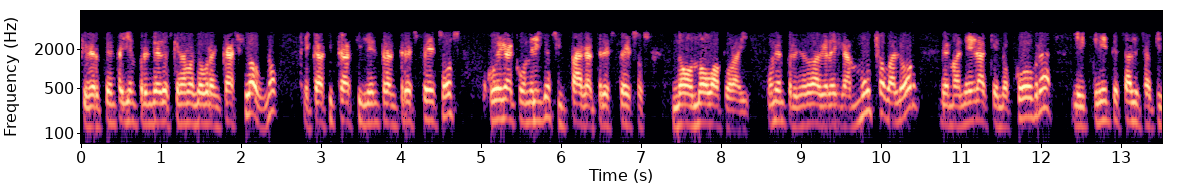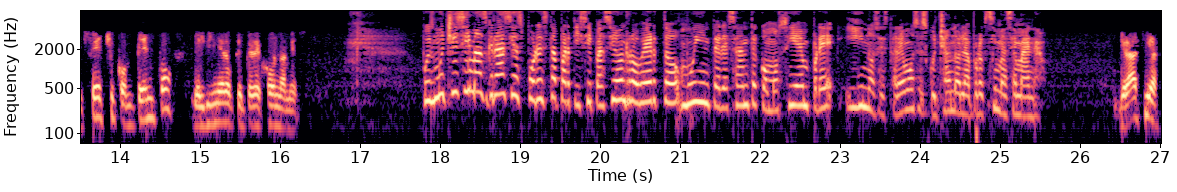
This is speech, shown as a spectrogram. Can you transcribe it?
que de repente hay emprendedores que nada más logran cash flow, ¿no? Que casi casi le entran tres pesos, juega con ellos y paga tres pesos. No, no va por ahí. Un emprendedor agrega mucho valor de manera que lo cobra y el cliente sale satisfecho y contento del dinero que te dejó en la mesa. Pues muchísimas gracias por esta participación, Roberto. Muy interesante como siempre y nos estaremos escuchando la próxima semana. Gracias.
